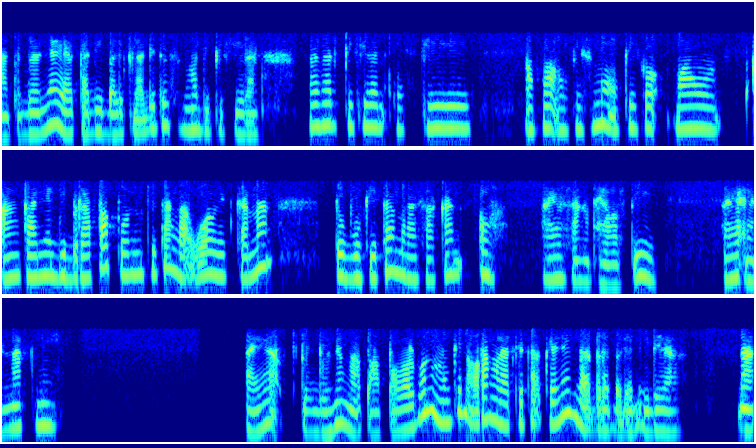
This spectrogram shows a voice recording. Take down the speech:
Nah sebenarnya ya tadi balik lagi tuh semua di pikiran. Pada pikiran oke okay, apa oke okay, semua oke okay kok. Mau angkanya di berapapun kita nggak worried. Karena tubuh kita merasakan oh saya sangat healthy saya enak nih saya tubuhnya nggak apa-apa walaupun mungkin orang ngeliat kita kayaknya nggak berat badan ideal nah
